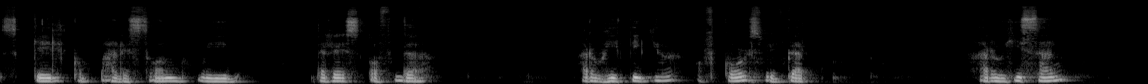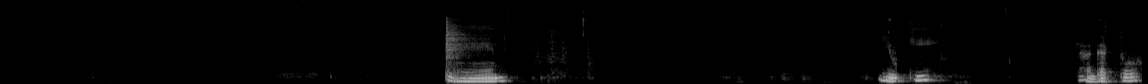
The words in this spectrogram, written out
scale comparison with the rest of the Haruhi figure. Of course, we've got Haruhi-san. And Yuki, Nagato,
